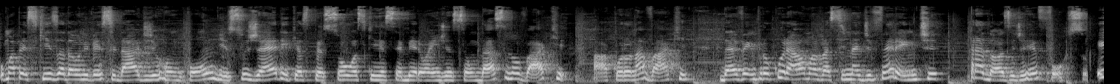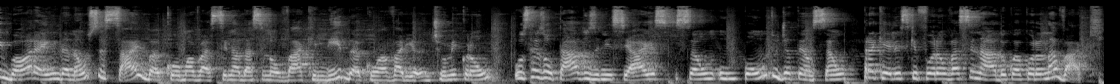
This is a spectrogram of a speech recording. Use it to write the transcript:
Uma pesquisa da Universidade de Hong Kong sugere que as pessoas que receberam a injeção da Sinovac, a Coronavac, devem procurar uma vacina diferente para dose de reforço. Embora ainda não se saiba como a vacina da Sinovac lida com a variante Omicron, os resultados iniciais são um ponto de atenção para aqueles que foram vacinados com a Coronavac.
